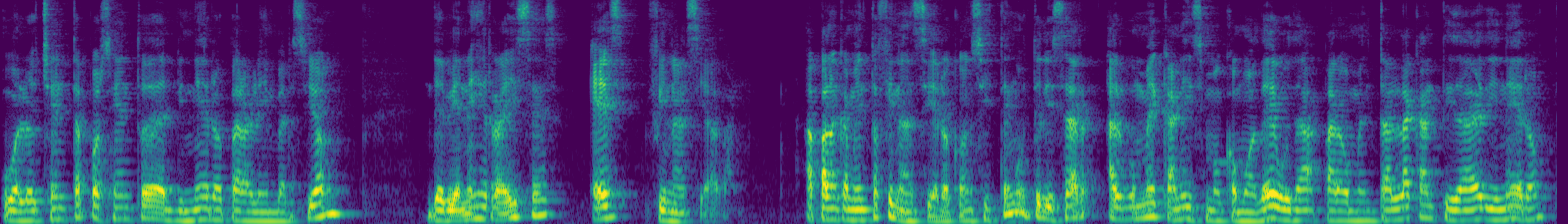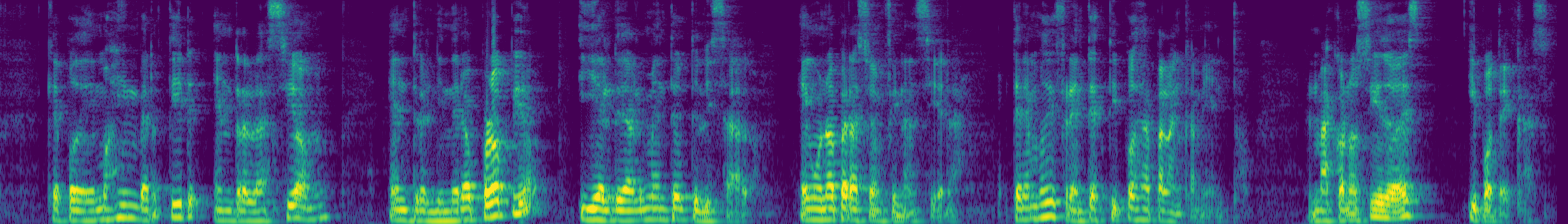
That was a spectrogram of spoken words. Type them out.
o el 80% del dinero para la inversión de bienes y raíces es financiado. Apalancamiento financiero consiste en utilizar algún mecanismo como deuda para aumentar la cantidad de dinero que podemos invertir en relación entre el dinero propio y el realmente utilizado en una operación financiera. Tenemos diferentes tipos de apalancamiento. El más conocido es hipotecas,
